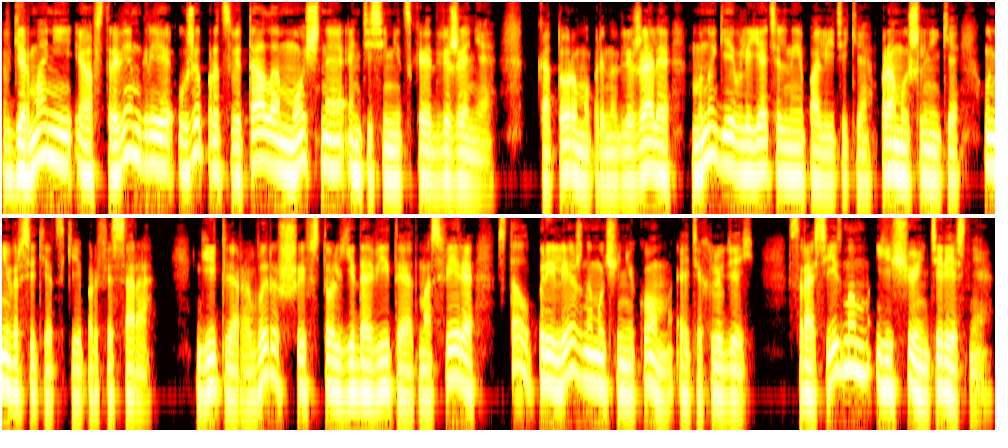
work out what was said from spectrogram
в Германии и Австро-Венгрии уже процветало мощное антисемитское движение, к которому принадлежали многие влиятельные политики, промышленники, университетские профессора. Гитлер, выросший в столь ядовитой атмосфере, стал прилежным учеником этих людей. С расизмом еще интереснее.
